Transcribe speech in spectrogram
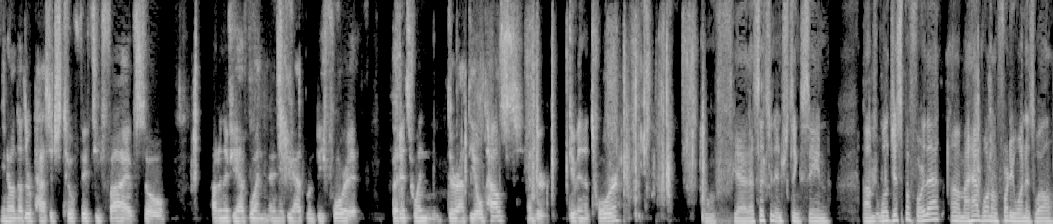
you know, another passage till 55. So I don't know if you had one, and if you had one before it, but it's when they're at the old house and they're giving a tour. Oof, yeah, that's such an interesting scene. Um, well, just before that, um, I have one on 41 as well.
